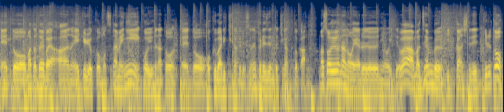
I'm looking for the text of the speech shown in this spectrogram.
えーとまあ、例えばあの影響力を持つためにこういうふうなと、えーと、お配り企画ですよねプレゼント企画とか、まあ、そういうなのをやるにおいては、まあ、全部一貫してできると、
